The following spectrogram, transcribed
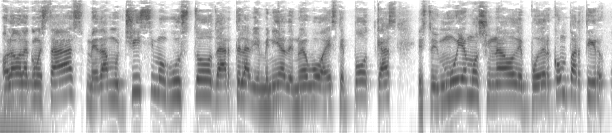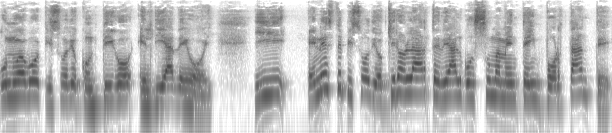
Hola, hola, ¿cómo estás? Me da muchísimo gusto darte la bienvenida de nuevo a este podcast. Estoy muy emocionado de poder compartir un nuevo episodio contigo el día de hoy. Y en este episodio quiero hablarte de algo sumamente importante,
